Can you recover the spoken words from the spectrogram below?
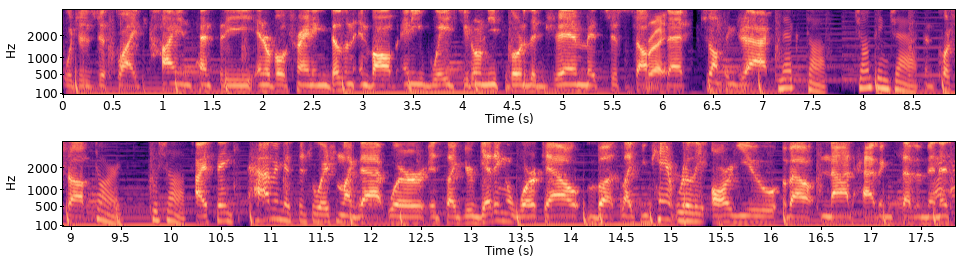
which is just like high intensity interval training. Doesn't involve any weights. You don't need to go to the gym. It's just stuff Right. that jumping jacks Next up, jumping jacks. and push ups. Start. Push ups. I think having a situation like that where it's like you're getting a workout, but like you can't really argue about not having seven minutes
